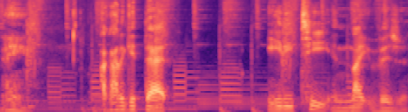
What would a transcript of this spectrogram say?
Dang. I got to get that EDT and night vision,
